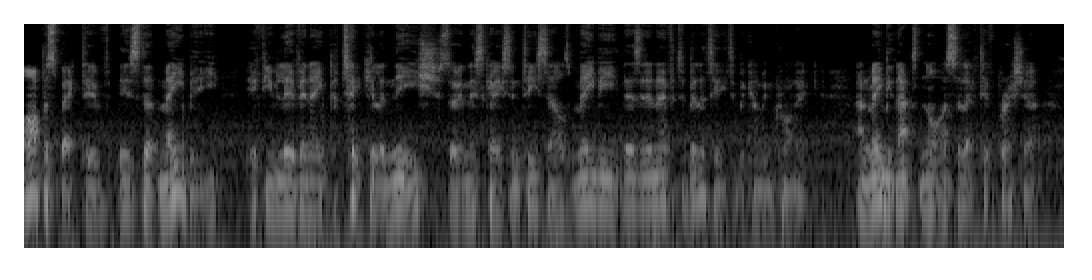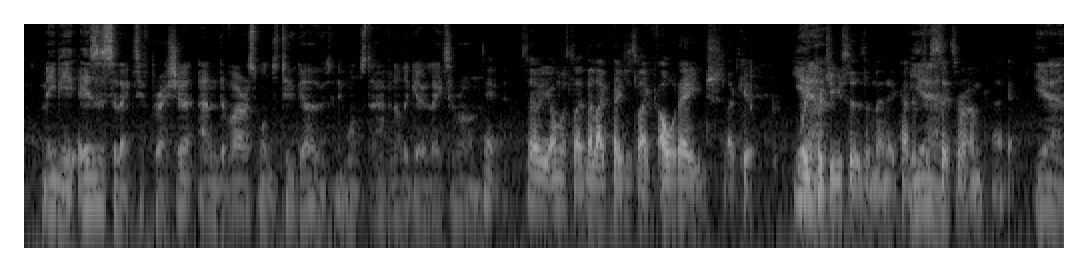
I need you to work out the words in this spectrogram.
our perspective is that maybe if you live in a particular niche, so in this case in T cells, maybe there's an inevitability to becoming chronic. And maybe that's not a selective pressure. Maybe it is a selective pressure and the virus wants two goes and it wants to have another go later on. Yeah. So almost like the lag phase is like old age, like it Yeah. reproduces and then it kind of just sits around. Okay. Yeah.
